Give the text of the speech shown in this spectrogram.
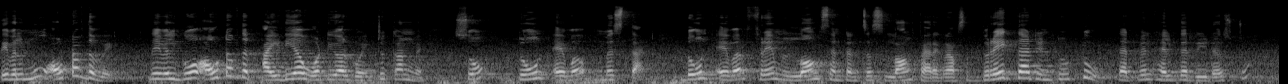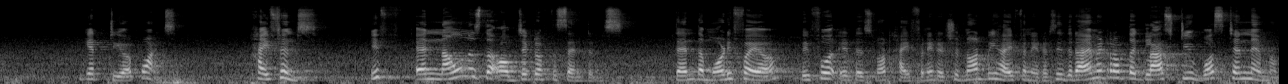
they will move out of the way. They will go out of the idea what you are going to convey. So don't ever miss that. Don't ever frame long sentences, long paragraphs. Break that into two. That will help the readers to get to your points. Hyphens if a noun is the object of the sentence, then the modifier before it is not hyphenated, it should not be hyphenated. See the diameter of the glass tube was 10 mm.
